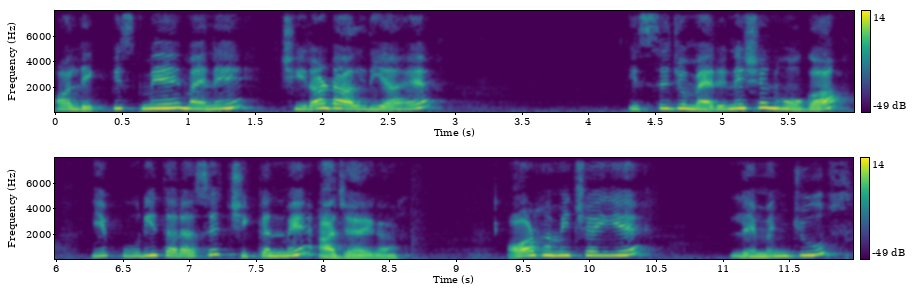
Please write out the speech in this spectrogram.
और लेग पीस में मैंने चीरा डाल दिया है। इससे जो मैरिनेशन होगा, ये पूरी तरह से चिकन में आ जाएगा। और हमें चाहिए लेमन जूस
